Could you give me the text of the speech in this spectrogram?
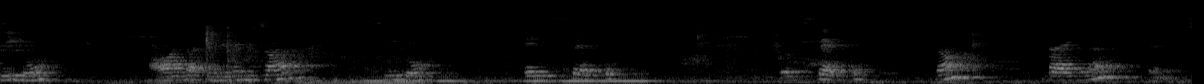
zero, all the elements are zero, except the diagonal elements,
